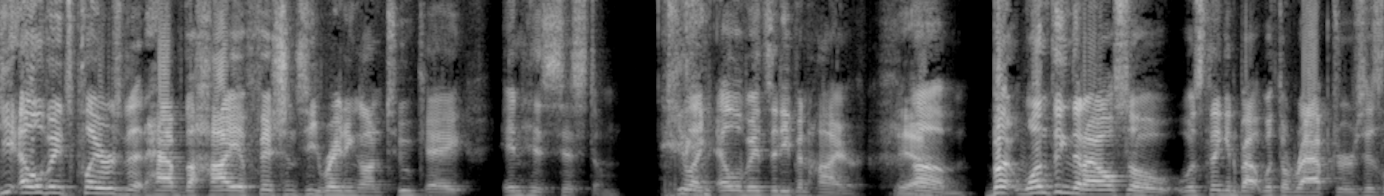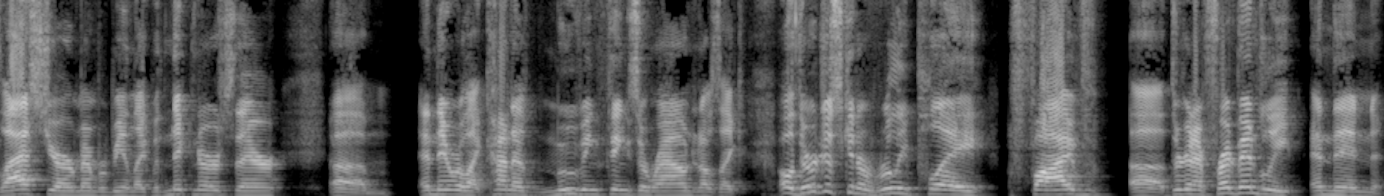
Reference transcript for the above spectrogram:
He elevates players that have the high efficiency rating on 2K in his system. He like elevates it even higher. Yeah. Um, but one thing that I also was thinking about with the Raptors is last year I remember being like with Nick Nurse there, um, and they were like kind of moving things around, and I was like, oh, they're just gonna really play five. Uh, they're gonna have Fred VanVleet and then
